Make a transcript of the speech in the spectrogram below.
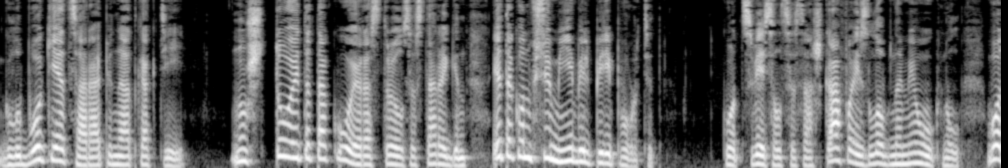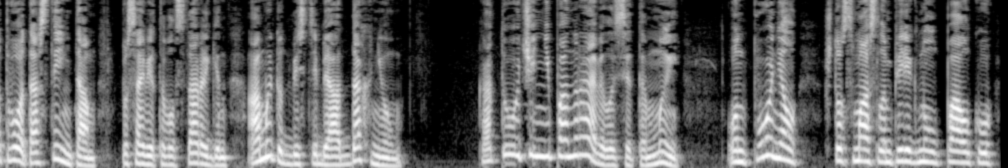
глубокие царапины от когтей. «Ну что это такое?» — расстроился Старыгин. «Этак он всю мебель перепортит». Кот свесился со шкафа и злобно мяукнул. «Вот-вот, остынь там», — посоветовал Старыгин, «а мы тут без тебя отдохнем». Коту очень не понравилось это «мы». Он понял, что с маслом перегнул палку,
